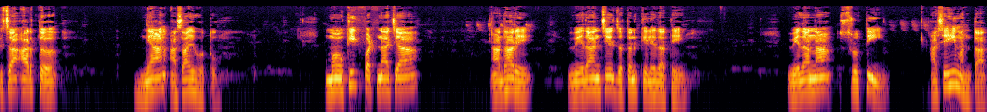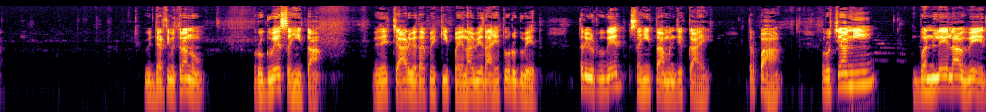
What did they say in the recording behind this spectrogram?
तिचा अर्थ ज्ञान असाही होतो. मौखिक पठणाच्या आधारे वेदांचे जतन केले जाते. वेदांना श्रुती असेही म्हणतात. विद्यार्थी मित्रांनो ऋग्वेद संहिता म्हणजे चार वेदापैकी पहिला वेद आहे तो ऋग्वेद. तर ऋग्वेद संहिता म्हणजे काय? तर पहा ऋचांनी बनलेला वेद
